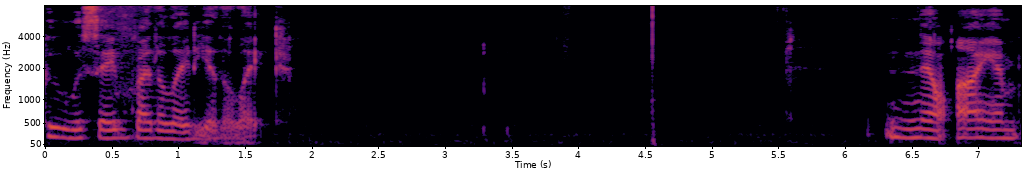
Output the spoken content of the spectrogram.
who was saved by the Lady of the Lake. Now I am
